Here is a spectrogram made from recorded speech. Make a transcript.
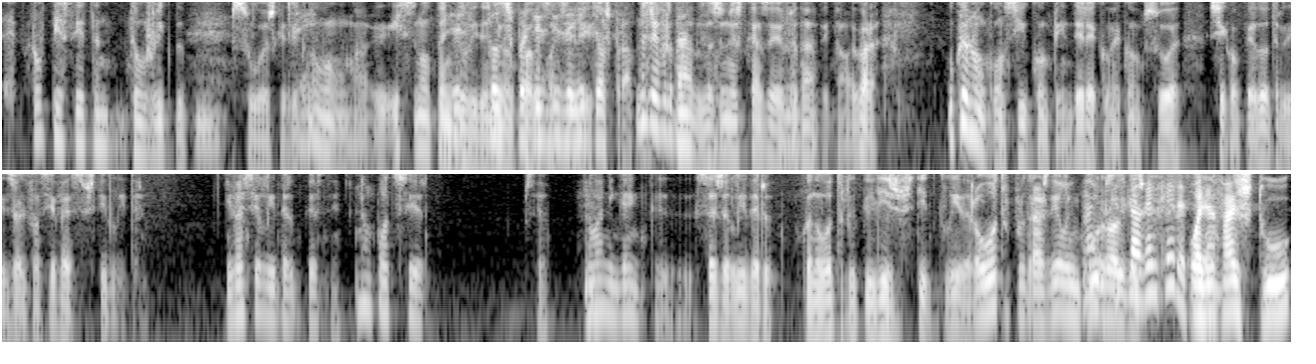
É, o PSD é tão, tão, rico de pessoas, quer dizer, que não, isso não tenho dúvida todos nenhuma. Todos os partidos dizem isso deles próprios. Mas é verdade, portanto, mas neste caso é verdade. Então, agora, o que eu não consigo compreender é como é que uma pessoa chega ao pé de outra e diz: Olha, você vai se vestir de líder. E vai ser líder do PSD. Não pode ser. Percebe? Não há ninguém que seja líder quando o outro lhe diz vestido de líder. Ou outro por trás dele empurra não, ou lhe diz: Olha, vais tu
